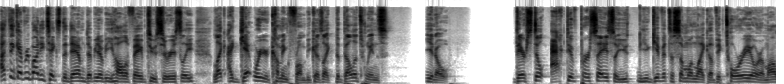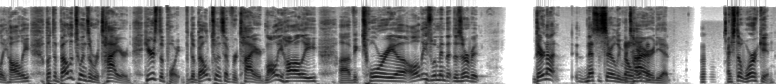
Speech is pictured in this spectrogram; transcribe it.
I think everybody takes the damn WWE Hall of Fame too seriously. Like I get where you're coming from because like the Bella Twins, you know, they're still active per se, so you you give it to someone like a Victoria or a Molly Holly. But the Bella Twins are retired. Here's the point: the Bella Twins have retired. Molly Holly, uh, Victoria, all these women that deserve it, they're not necessarily retired yet. They're still working.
